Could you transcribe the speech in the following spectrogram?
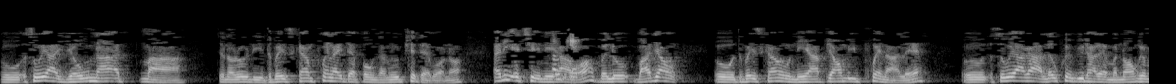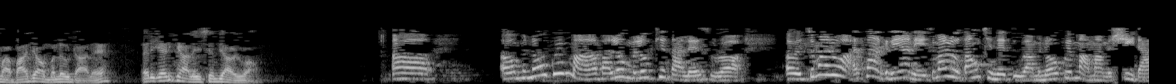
ဟိုအစိုးရယုံနာမှာကျွန်တော်တို့ဒီ debate scan ဖွင့်လိုက်တဲ့ ပုံစံမျိုး ဖြစ်တယ်ပေါ့နော်အဲ့ဒီအခြေအနေကရောဘယ်လိုဘာကြောင့်ဟို debate scan ကို နေရာပြောင်းပြီး ဖွင့်တာလဲဟိုအစိုးရကလောက်ခွင့်ပြုထားတဲ့ မနောကွင်းမှာ ဘာကြောင့် မလုပ်တာလဲ အဲ့ဒီအဲ့ဒီခါလေး ရှင်းပြပေးပါဦးအာအော် မနှောကွင်းမှာ ဘာလို့ မလုပ်ဖြစ်တာလဲဆိုတော့ဟိုကျမတို့က အစကတည်းကနေ ကျမတို့ တောင်းချင်တဲ့သူက မနှောကွင်းမှာမှ မရှိတာ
